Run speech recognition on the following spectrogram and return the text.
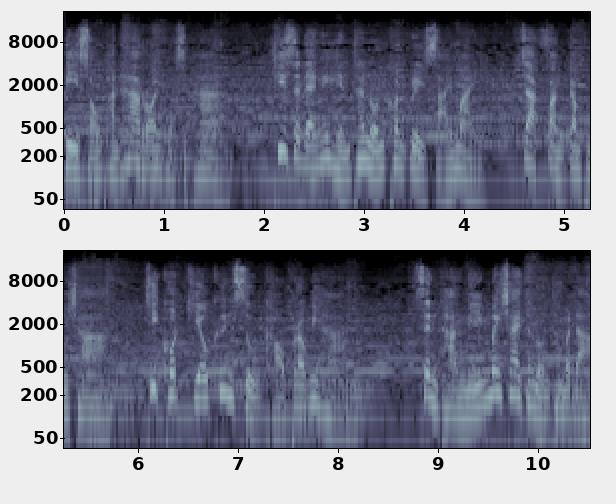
ปี 2565 ที่แสดงให้เห็นถนนคอนกรีตสายใหม่ จากฝั่งกัมพูชาที่คดเคี้ยวขึ้นสู่เขาพระวิหาร เส้นทางนี้ไม่ใช่ถนนธรรมดา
